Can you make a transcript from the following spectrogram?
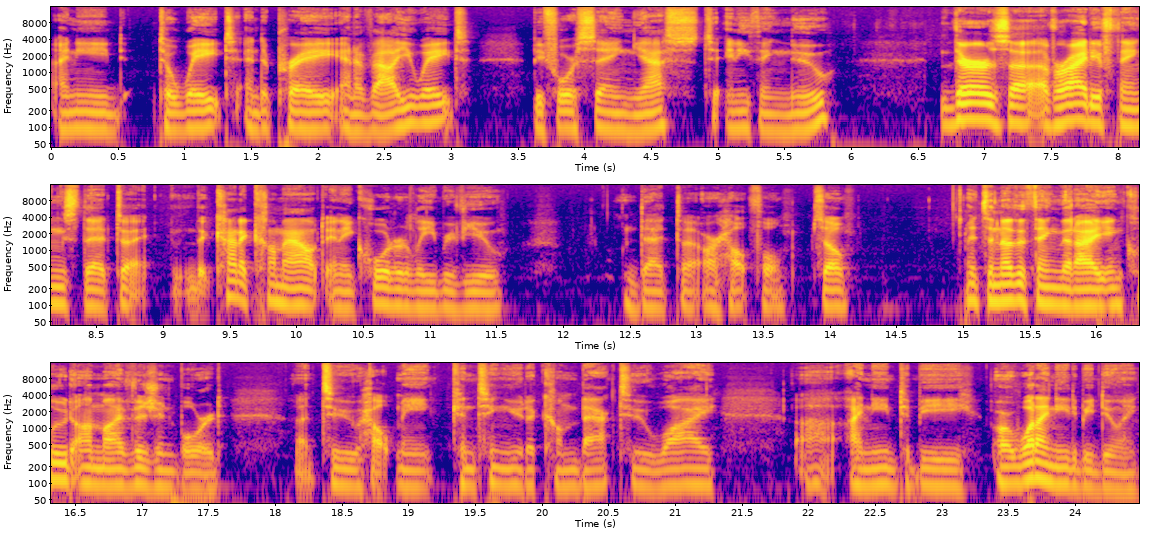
I need to wait and to pray and evaluate before saying yes to anything new. There's a, variety of things that uh, that kind of come out in a quarterly review that uh, are helpful. So it's another thing that I include on my vision board uh, to help me continue to come back to why uh, I need to be or what I need to be doing.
